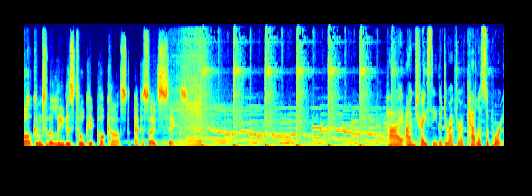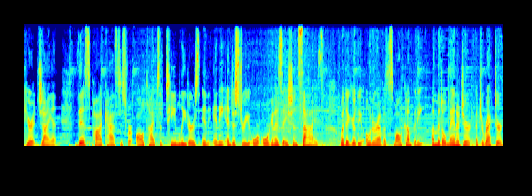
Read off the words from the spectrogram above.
Welcome to the Leaders Toolkit Podcast, Episode 6. Hi, I'm Tracy, the Director of Catalyst Support here at Giant. This podcast is for all types of team leaders in any industry or organization size. Whether you're the owner of a small company, a middle manager, a director,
